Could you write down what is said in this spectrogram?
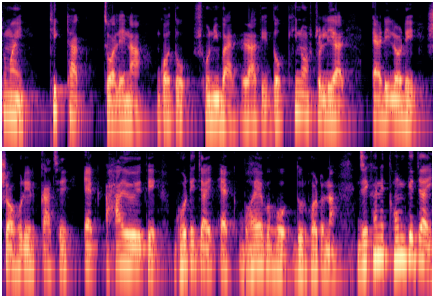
সময় ঠিকঠাক চলে না, গত শনিবার রাতে দক্ষিণ অস্ট্রেলিয়ার অ্যাডিলডে শহরের কাছে এক হাইওয়েতে ঘটে যায় এক ভয়াবহ দুর্ঘটনা, যেখানে থমকে যায়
